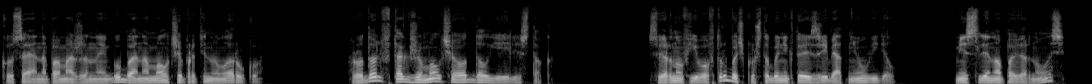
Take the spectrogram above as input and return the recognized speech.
Кусая напомаженные губы, она молча протянула руку. Рудольф также молча отдал ей листок. Свернув его в трубочку, чтобы никто из ребят не увидел, мисс Лено повернулась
